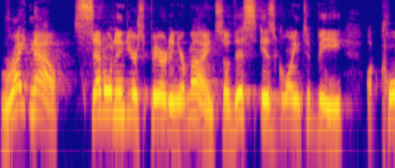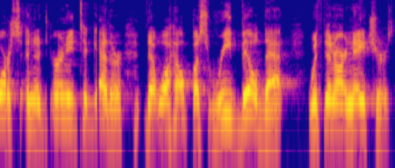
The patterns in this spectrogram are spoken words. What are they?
right now settled into your spirit and your mind. So, this is going to be a course and a journey together that will help us rebuild that within our natures,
